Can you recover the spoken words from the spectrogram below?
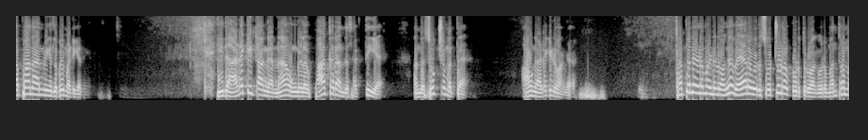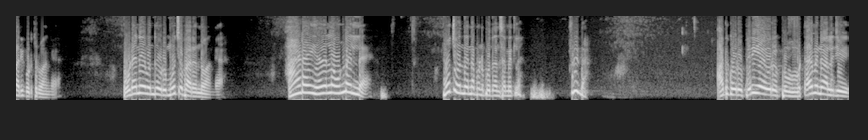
தப்பான ஆன்மீகத்துல போய் மாட்டிக்காதீங்க இது அடக்கிட்டாங்கன்னா உங்களை பார்க்குற அந்த சக்திய அந்த சூட்சமத்தை அவங்க அடக்கிடுவாங்க. தப்புன்னு என்ன பண்ணிடுவாங்க? வேற ஒரு சொற்றொட கொடுத்துருவாங்க. ஒரு மந்திரம் மாதிரி கொடுத்துருவாங்க. உடனே வந்து ஒரு மூச்சை பாருன்னுவாங்க. ஆட இதெல்லாம் ஒண்ணும் இல்லை. மூச்சு வந்து என்ன பண்ண போகுது அந்த சமயத்துல? புரியுதா? அதுக்கு ஒரு பெரிய ஒரு டெர்மினாலஜி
